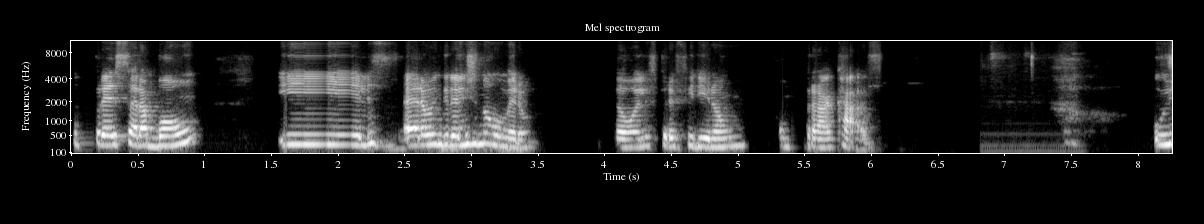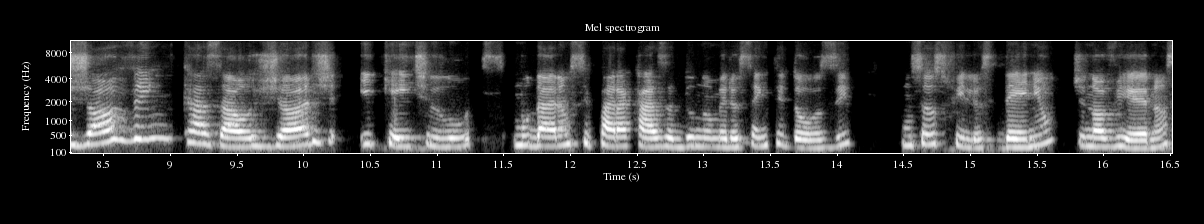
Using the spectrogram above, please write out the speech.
o preço era bom e eles eram em grande número. Então, eles preferiram comprar a casa. O jovem casal George e Kate Lutz mudaram-se para a casa do número 112 com seus filhos Daniel, de 9 anos,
